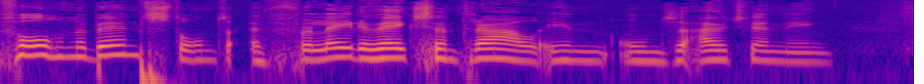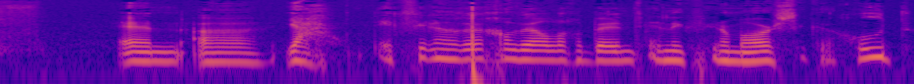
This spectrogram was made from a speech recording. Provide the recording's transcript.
De volgende band stond verleden week centraal in onze uitzending. En uh, ja, ik vind het een geweldige band en ik vind hem hartstikke goed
